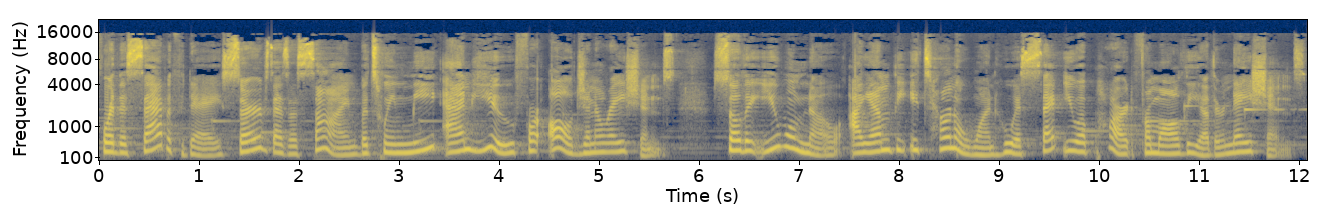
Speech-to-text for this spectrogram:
for the Sabbath day serves as a sign between me and you for all generations so that you will know I am the eternal one who has set you apart from all the other nations.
